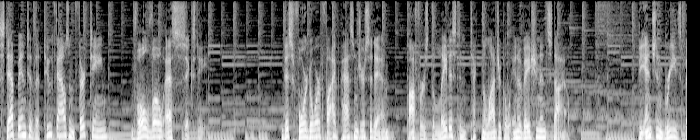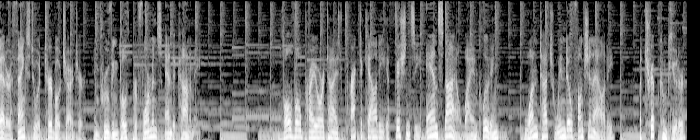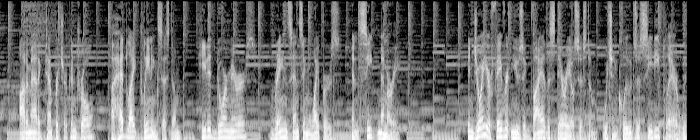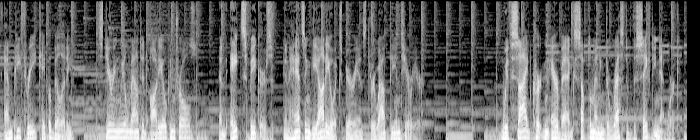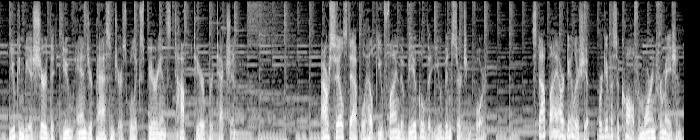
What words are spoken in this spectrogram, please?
Step into the 2013 Volvo S60. This four-door, five-passenger sedan offers the latest in technological innovation and style. The engine breathes better thanks to a turbocharger, improving both performance and economy. Volvo prioritized practicality, efficiency, and style by including one-touch window functionality, a trip computer, automatic temperature control, a headlight cleaning system, heated door mirrors, rain-sensing wipers, and seat memory. Enjoy your favorite music via the stereo system, which includes a CD player with MP3 capability, steering wheel mounted audio controls, and eight speakers, enhancing the audio experience throughout the interior. With side curtain airbags supplementing the rest of the safety network, you can be assured that you and your passengers will experience top-tier protection. Our sales staff will help you find the vehicle that you've been searching for. Stop by our dealership or give us a call for more information.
